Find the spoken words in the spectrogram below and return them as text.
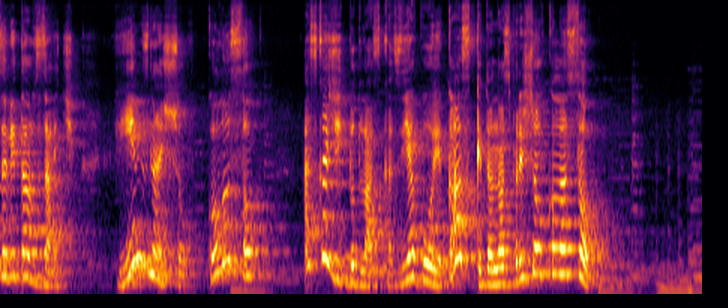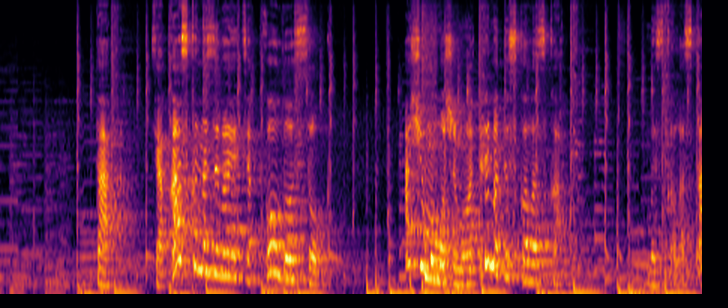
завітав зайчик. Він знайшов колосок. А скажіть, будь ласка, з якої казки до нас прийшов колосок? Так, ця казка називається Колосок. А що ми можемо отримати з колоска? Ми з колоска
